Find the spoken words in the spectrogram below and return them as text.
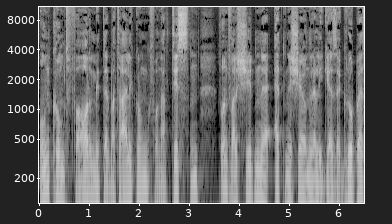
und kommt vor mit der Beteiligung von Artisten von verschiedenen ethnische und religiöse Gruppen,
